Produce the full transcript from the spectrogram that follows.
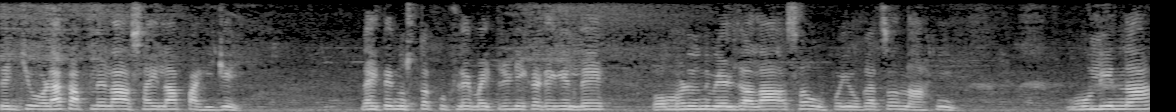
त्यांची ओळख आपल्याला असायला पाहिजे. नाही ते नुसतं कुठले मैत्रिणीकडे गेले म्हणून वेळ झाला असं उपयोगाचं नाही. मुलींना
